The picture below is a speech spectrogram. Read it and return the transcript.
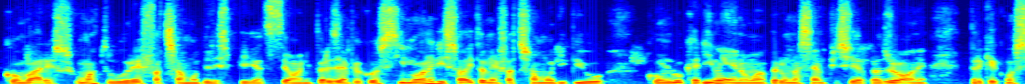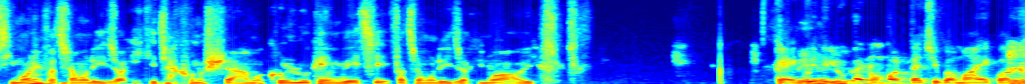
con varie sfumature, facciamo delle spiegazioni. Per esempio con Simone di solito ne facciamo di più, con Luca di meno, ma per una semplice ragione, perché con Simone facciamo dei giochi che già conosciamo, con Luca invece facciamo dei giochi nuovi. Ok, quindi Luca non partecipa mai quando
